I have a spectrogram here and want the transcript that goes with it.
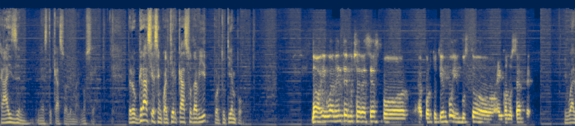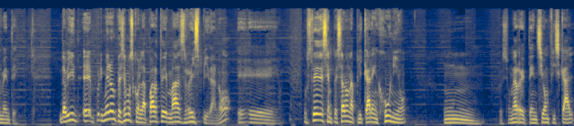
Heisen, en este caso alemán, no sé. Pero gracias en cualquier caso, David, por tu tiempo. No, igualmente, muchas gracias por, por tu tiempo y un gusto en conocerte. Igualmente. David, eh, primero empecemos con la parte más ríspida, ¿no? Eh, eh, ustedes empezaron a aplicar en junio pues una retención fiscal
